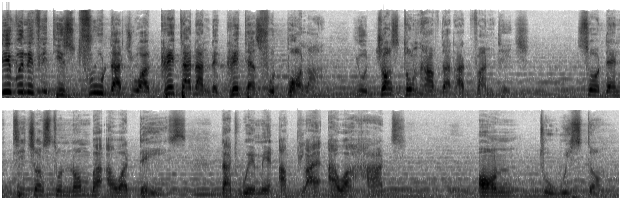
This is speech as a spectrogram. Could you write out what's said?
even if it is true that you are greater than the greatest footballer, you just don't have that advantage. So then teach us to number our days that we may apply our heart on to wisdom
